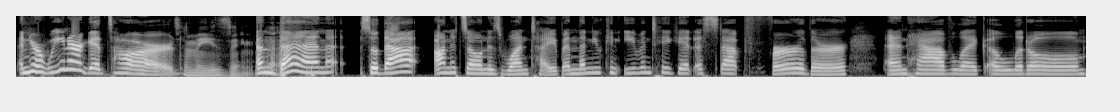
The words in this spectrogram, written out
and your wiener gets hard. It's amazing. And then, so that on its own is one type. And then you can even take it a step further and have like a little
